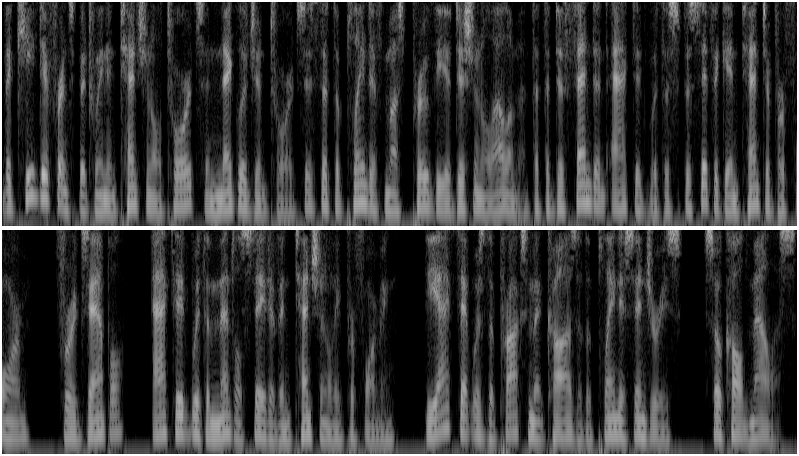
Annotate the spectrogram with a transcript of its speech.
The key difference between intentional torts and negligent torts is that the plaintiff must prove the additional element that the defendant acted with the specific intent to perform, for example, acted with the mental state of intentionally performing, the act that was the proximate cause of the plaintiff's injuries, so called malice.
